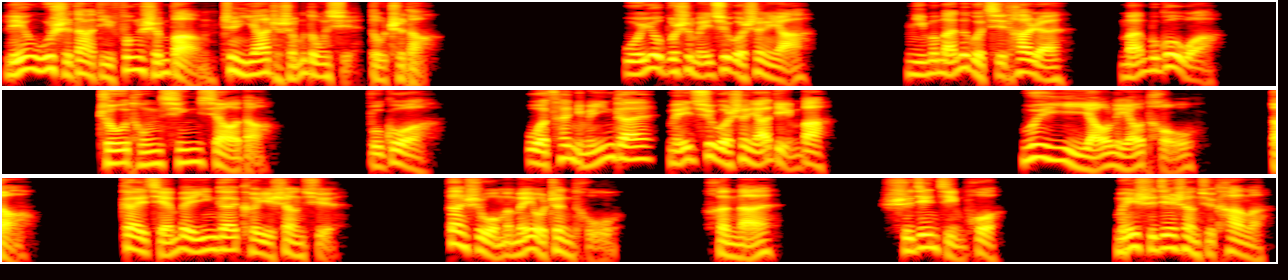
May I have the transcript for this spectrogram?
连无始大帝封神榜镇压着什么东西都知道。我又不是没去过圣崖，你们瞒得过其他人，瞒不过我。周通轻笑道：“不过，我猜你们应该没去过圣崖顶吧？”魏毅摇了摇头，道：“盖前辈应该可以上去，但是我们没有阵图，很难，时间紧迫。”没时间上去看了。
